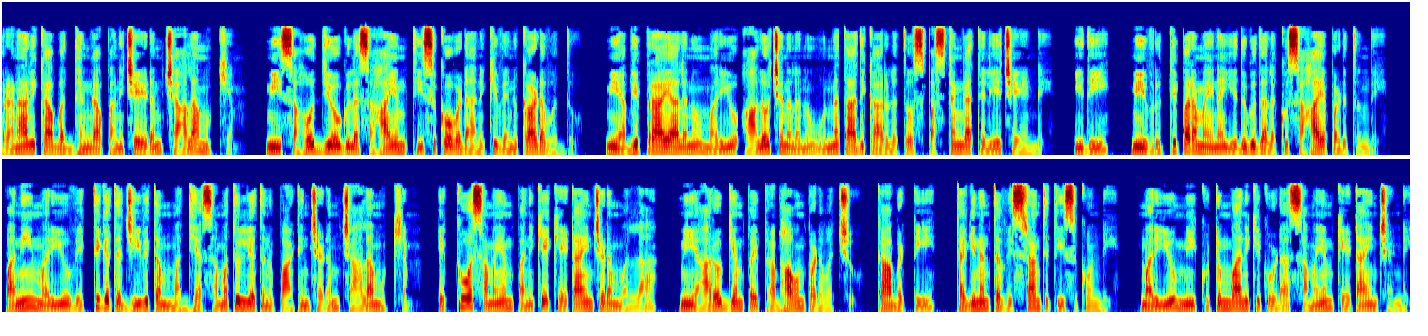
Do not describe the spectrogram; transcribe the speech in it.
ప్రణాళికాబద్ధంగా పనిచేయడం చాలా ముఖ్యం. మీ సహోద్యోగుల సహాయం తీసుకోవడానికి వెనుకాడవద్దు. మీ అభిప్రాయాలను మరియు ఆలోచనలను ఉన్నతాధికారులతో స్పష్టంగా తెలియచేయండి. ఇది మీ వృత్తిపరమైన ఎదుగుదలకు సహాయపడుతుంది. పని మరియు వ్యక్తిగత జీవితం మధ్య సమతుల్యతను పాటించడం చాలా ముఖ్యం. ఎక్కువ సమయం పనికే కేటాయించడం వల్ల మీ ఆరోగ్యంపై ప్రభావం పడవచ్చు. కాబట్టి తగినంత విశ్రాంతి తీసుకోండి మరియు మీ కుటుంబానికి కూడా సమయం కేటాయించండి.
